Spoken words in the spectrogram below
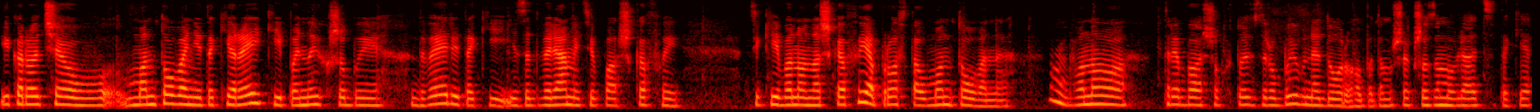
І, коротше, вмонтовані такі рейки, по них, щоб двері такі, і за дверями, типа, шкафи. Тільки воно на шкафи, а просто вмонтоване. Ну, воно треба, щоб хтось зробив недорого, тому що якщо замовляється таке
